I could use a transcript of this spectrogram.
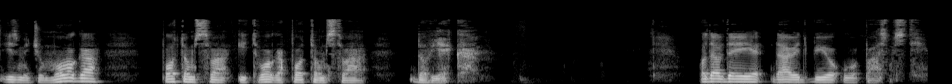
između moga potomstva i tvoga potomstva do vijeka. Odavde je David bio u opasnosti.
